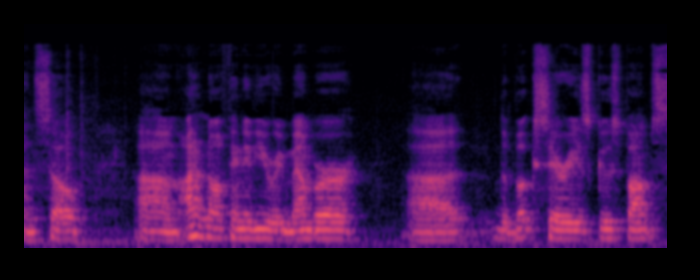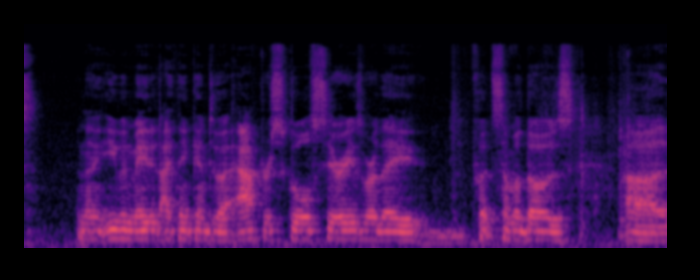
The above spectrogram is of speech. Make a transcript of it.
And so um, I don't know if any of you remember uh, the book series Goosebumps. And they even made it, I think, into an after school series where they put some of those uh,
